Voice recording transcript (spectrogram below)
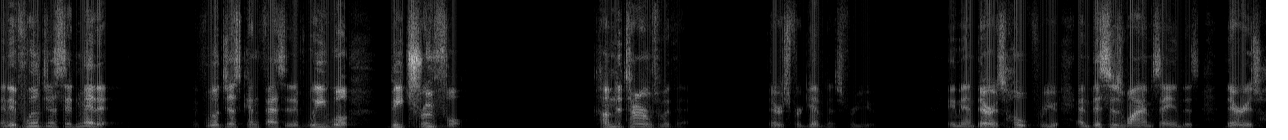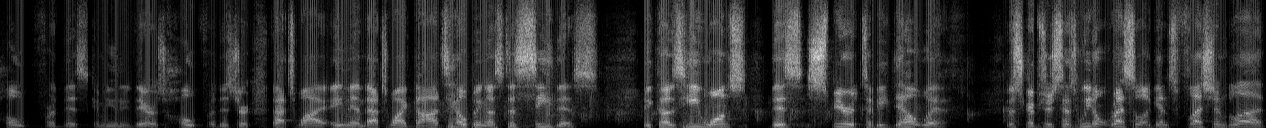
And if we'll just admit it, if we'll just confess it, if we will be truthful, come to terms with it, there's forgiveness for you. Amen. There is hope for you. And this is why I'm saying this. There is hope for this community. There is hope for this church. That's why, amen. That's why God's helping us to see this because He wants this spirit to be dealt with. The scripture says we don't wrestle against flesh and blood,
